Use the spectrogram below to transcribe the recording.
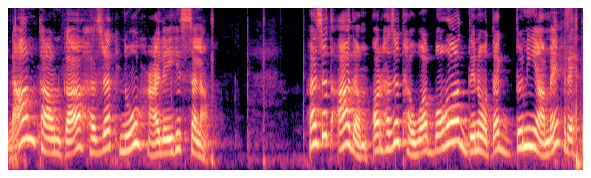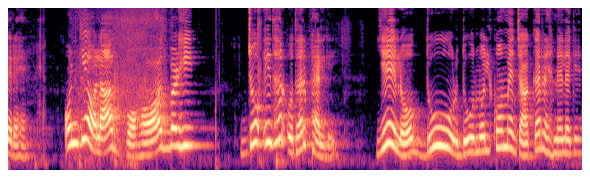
نام تھا ان کا حضرت نوح علیہ السلام۔ حضرت آدم اور حضرت ہوا بہت دنوں تک دنیا میں رہتے رہے۔ ان کی اولاد بہت بڑھی، جو ادھر ادھر پھیل گئی۔ یہ لوگ دور دور ملکوں میں جا کر رہنے لگے۔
